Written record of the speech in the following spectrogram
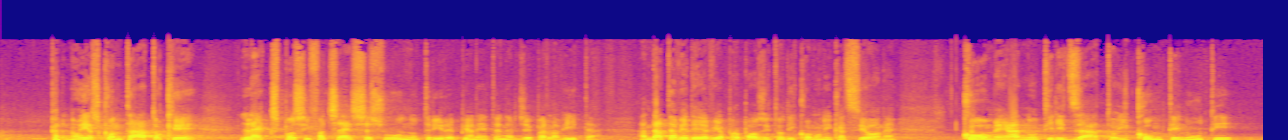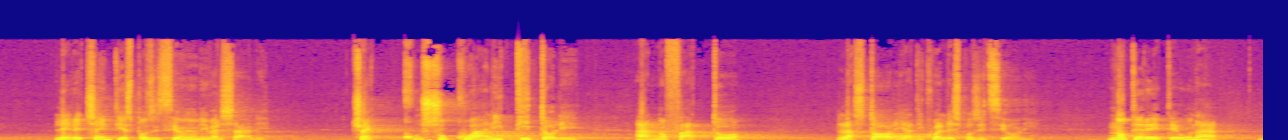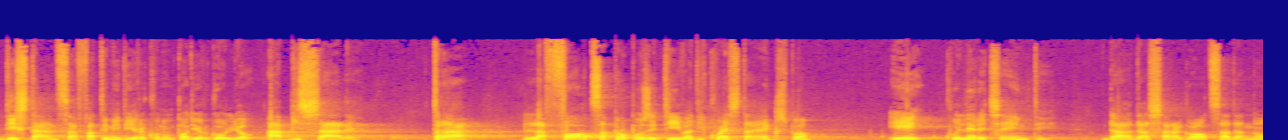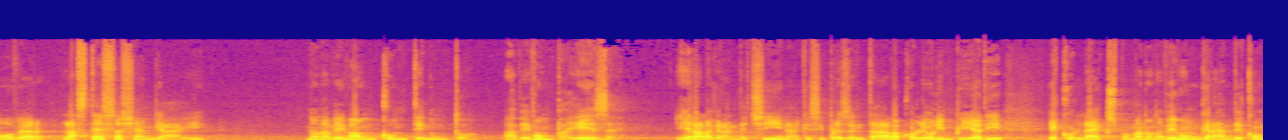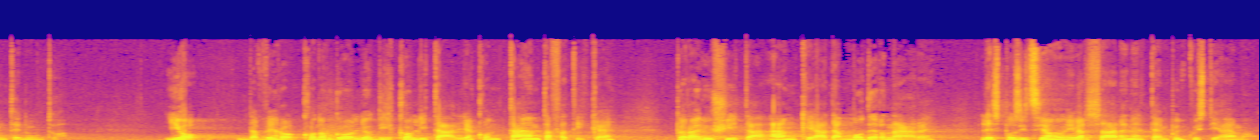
Per noi è scontato che l'Expo si facesse su nutrire il pianeta energia per la vita. Andate a vedervi a proposito di comunicazione come hanno utilizzato i contenuti le recenti esposizioni universali, cioè su quali titoli hanno fatto la storia di quelle esposizioni. Noterete una distanza, fatemi dire con un po' di orgoglio, abissale tra la forza propositiva di questa Expo e quelle recenti, da, da Saragozza, da Hannover, la stessa Shanghai non aveva un contenuto, aveva un paese, era la grande Cina che si presentava con le Olimpiadi e con l'Expo, ma non aveva un grande contenuto. Io davvero con orgoglio dico l'Italia con tanta fatica, però è riuscita anche ad ammodernare l'esposizione universale nel tempo in cui stiamo.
